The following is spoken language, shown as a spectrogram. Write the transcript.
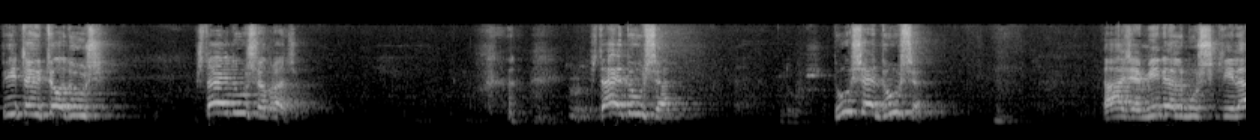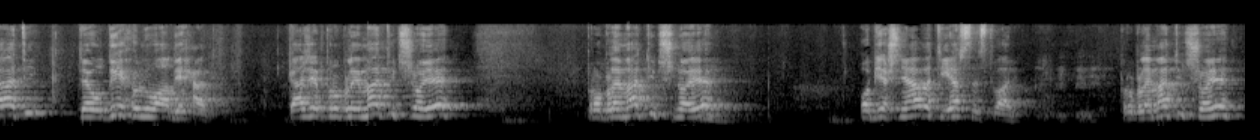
pitaju te o duši. Šta je duša, braćo? Šta je duša? Duša je duša. Kaže, minel muškilati te udihul vadihat. Kaže, problematično je, problematično je objašnjavati jasne stvari. Problematično je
